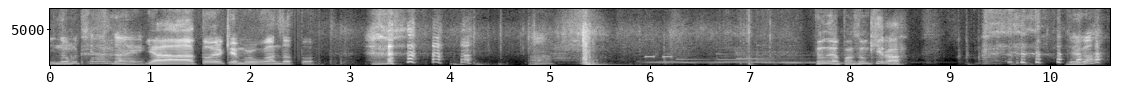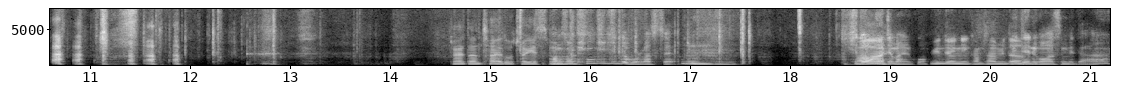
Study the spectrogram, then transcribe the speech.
니 너무 티난다. 이. 야, 또 이렇게 몰고 간다 또. 어? 현우야, 방송 키라. 내가? 자, 일단 차에 도착했습니다. 방송 킨지지도 몰랐어요. 음. 시동 아. 걸지 말고. 윈디 형님 감사합니다. 형님 고맙습니다.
